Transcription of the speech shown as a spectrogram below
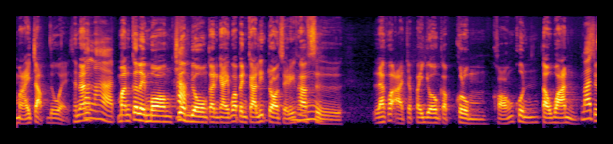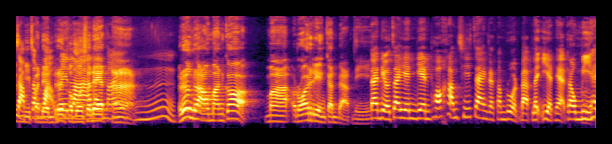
หมายจับด้วย ฉะนั้นประหลาดมันก็เลยมองเชื่อมโยงกันไง ว่าเป็นการลิดรอนเสรีภาพอืมสื่อ แล้วก็อาจจะไปโยงกับกลุ่มของคุณตะวันมาซึ่งจับมีจัปงระหเด็วะนเวเรื่องขลาบวนอะเสไรด็จไหมอ่าอืมเรื่องราวมันก็ มาร้อยเรียงกันแบบนี้ แต่เดี๋ยวใจเย็น ๆ เพราะคำชี้แจงจากตำรวจแบบละเอียดเนี่ยเรามีให้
